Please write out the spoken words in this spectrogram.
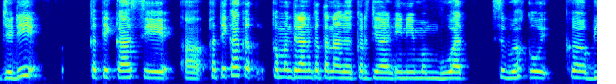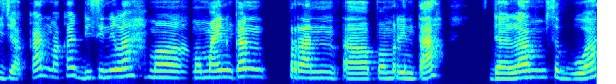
jadi ketika si uh, ketika Kementerian Ketenagakerjaan ini membuat sebuah ke kebijakan, maka di sinilah memainkan peran uh, pemerintah dalam sebuah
